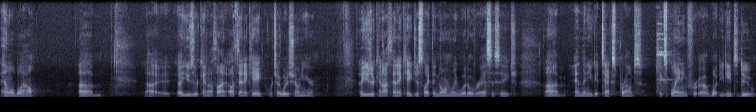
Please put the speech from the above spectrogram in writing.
Himmelblau, um, uh, a user can authenticate, which I would have shown you here, a user can authenticate just like they normally would over SSH. Um, and then you get text prompts explaining for, uh, what you need to do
